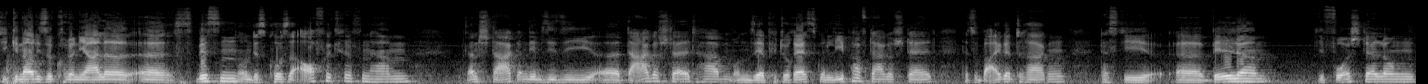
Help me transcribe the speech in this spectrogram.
die genau diese koloniale äh, Wissen und Diskurse aufgegriffen haben, ganz stark, indem sie sie äh, dargestellt haben und sehr pittoresk und lebhaft dargestellt, dazu beigetragen, dass die äh, Bilder, die Vorstellungen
